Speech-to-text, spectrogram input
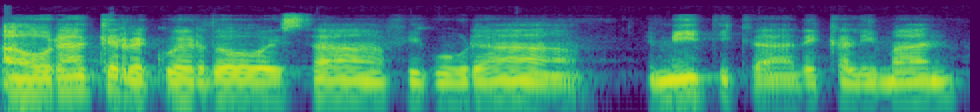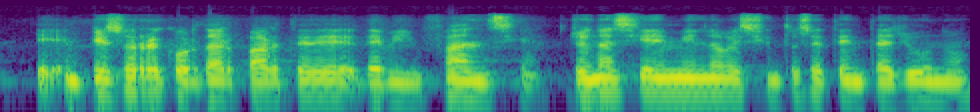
Ahora que recuerdo esta figura mítica de Calimán, eh, empiezo a recordar parte de, mi infancia. Yo nací en 1971,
